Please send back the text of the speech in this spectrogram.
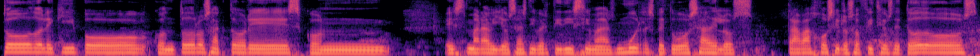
todo el equipo, con todos los actores, con es maravillosa, es divertidísima, es muy respetuosa de los trabajos y los oficios de todos.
